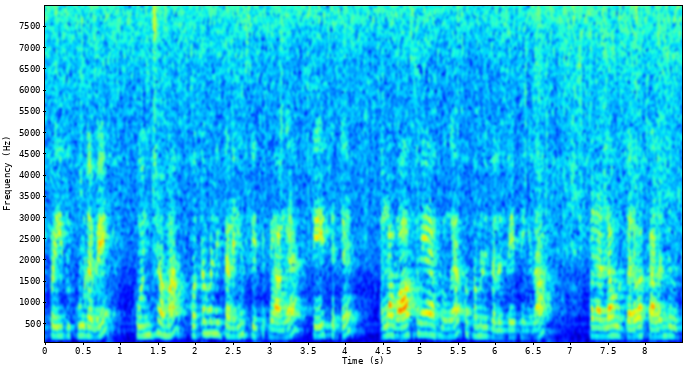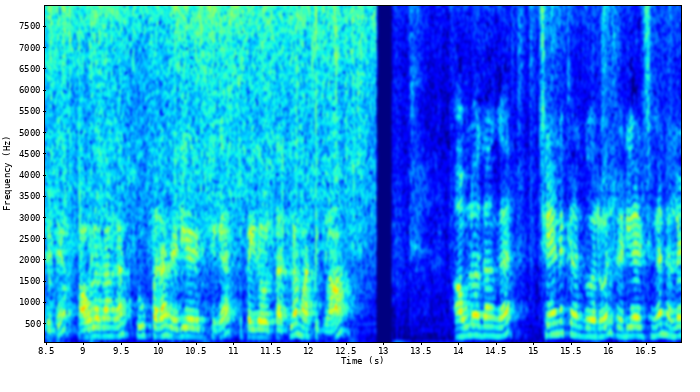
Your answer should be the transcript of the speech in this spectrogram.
இப்போ இது கூடவே கொஞ்சமாக கொத்தமல்லி தலையும் சேர்த்துக்கலாங்க. சேர்த்துட்டு நல்லா வாசனையாக இருக்குங்க கொத்தமல்லி தலை சேர்த்திங்கன்னா. இப்போ நல்லா ஒரு தடவை கலந்து விட்டுட்டு அவ்வளோதாங்க சூப்பராக ரெடி ஆகிடுச்சிங்க இப்போ இதை ஒரு தட்டில் மாற்றிக்கலாம் அவ்வளோதாங்க சேனக்கிழங்கு வறுவல் ரெடி ஆகிடுச்சுங்க நல்லா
